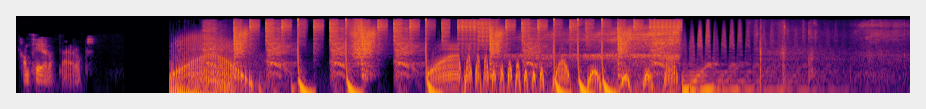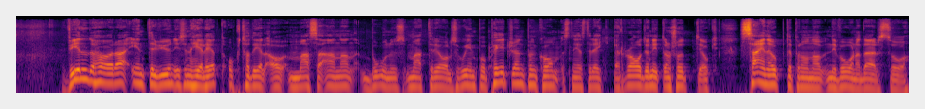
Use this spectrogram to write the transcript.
hanterat det här också. Vill du höra intervjun i sin helhet och ta del av massa annan bonusmaterial så gå in på patreon.com radio 1970 och signa upp dig på någon av nivåerna där så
